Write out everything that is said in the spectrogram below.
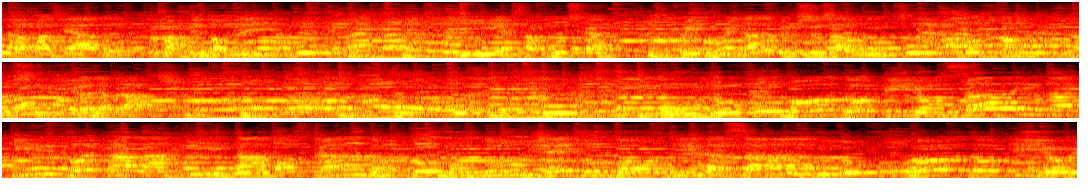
da rapaziada do Quarteto Olinda. E essa música foi encomendada pelos seus alunos, todos muito de você. Grande abraço. Rodolfo rodopiou, saiu daqui, foi pra lá E tá mostrando pro mundo o jeito bom de dançar Rodolfo rodopiou,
